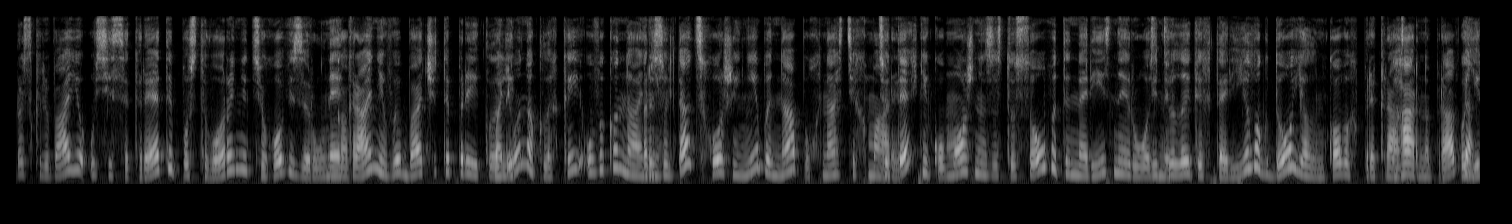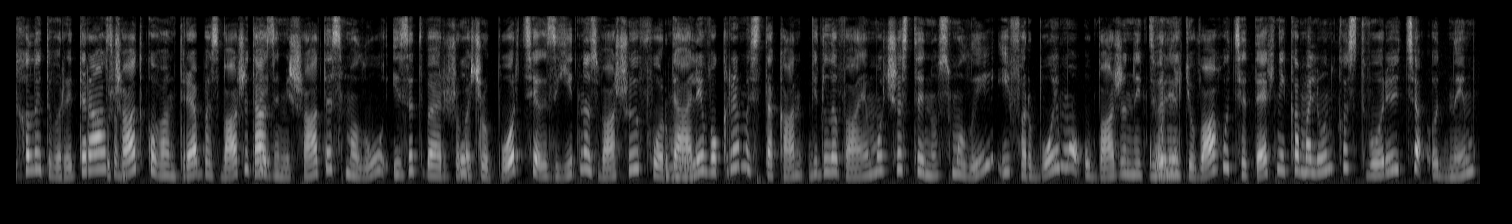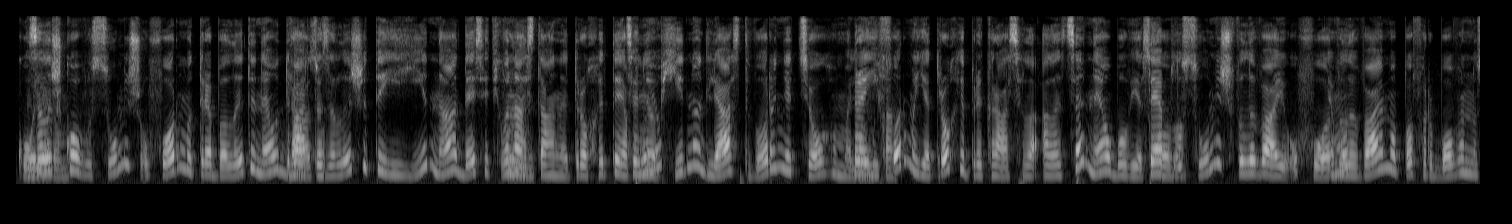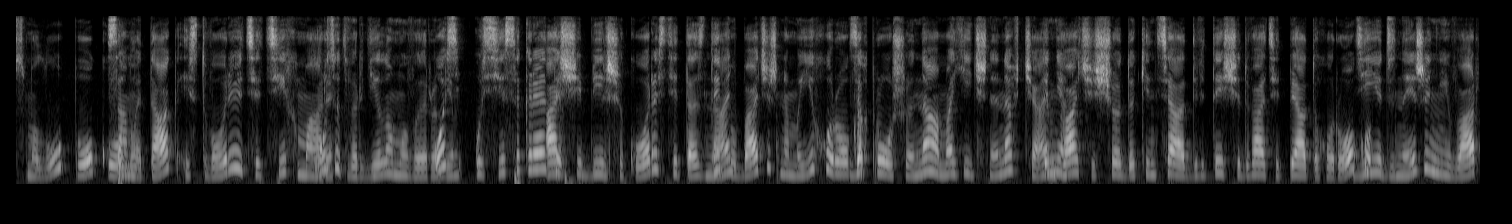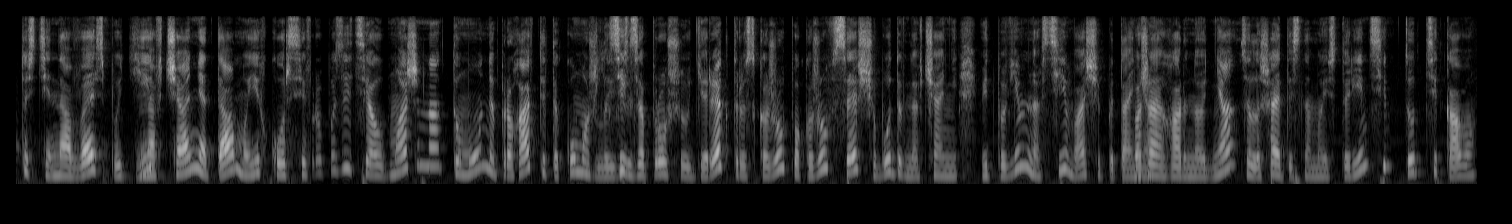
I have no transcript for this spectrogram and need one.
Розкриваю усі секрети по створенню цього візерунка. На екрані ви бачите приклад. Малюнок легкий у виконанні. Результат схожий ніби на пухнасті хмари. Цю техніку можна застосовувати на різний розмір. Від великих тарілок до ялинкових прикрас. Гарно, правда? Поїхали творити разом. Спочатку вам треба зважити та замішати смолу і затверджувач у пропорціях згідно з вашою формою. Далі в окремий стакан відливаємо частину смоли і фарбуємо у бажаний колір. Зверніть увагу, ця техніка малюнка створюється одним кольором. Залишкову суміш у форму треба лити не одразу. Варто залишити її на 10 хвилин. Вона стане трохи теплою. Це необхідно для створення цього малюнка. Краї форми я трохи прикрасила, але це не обов'язково. Теплу суміш виливаю у форму, і виливаємо пофарбовану смолу по колу. Саме так і створюються ці хмари у затверділому виробі. Ось усі секрети, а ще більше користі та знань ти побачиш на моїх уроках. Запрошую на магічне навчання. Тим паче, що до кінця 2025 року діють знижені вартості на весь потік навчання та моїх курсів. Пропозиція обмежена, тому не прогавте таку можливість. Всіх запрошую у Директ, розкажу, покажу все, що буде в навчанні. Відповім на всі ваші питання. Бажаю гарного дня. Залишайтесь на моїй сторінці. Тут цікаво.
